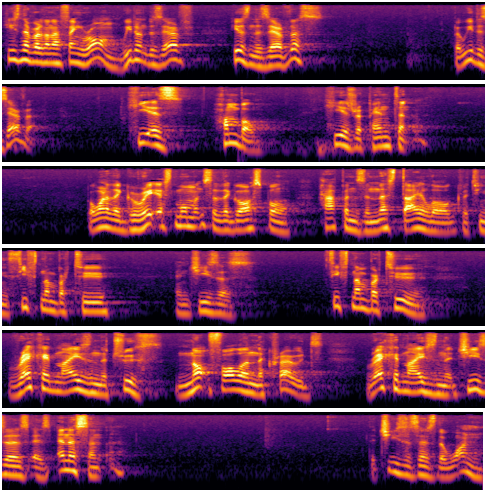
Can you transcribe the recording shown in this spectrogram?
he's never done a thing wrong. We don't deserve, he doesn't deserve this. But we deserve it. He is humble, he is repentant. But one of the greatest moments of the gospel happens in this dialogue between thief number two and Jesus. Thief number two, recognizing the truth, not following the crowd, recognizing that Jesus is innocent, that Jesus is the one.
